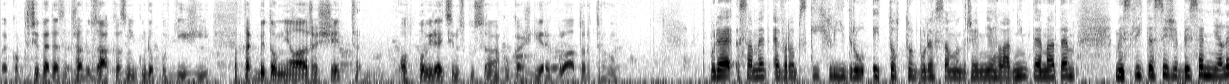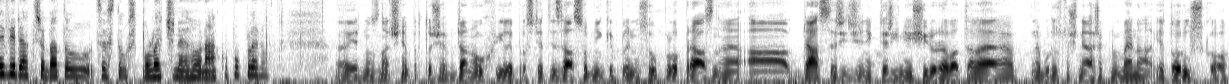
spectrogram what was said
jako přivede řadu zákazníků do potíží, tak by to měla řešit odpovídajícím způsobem jako každý regulátor trhu. Bude summit evropských lídrů, i toto bude samozřejmě hlavním tématem. Myslíte si, že by se měli vydat třeba tou cestou společného nákupu plynu? Eh, jednoznačně, protože v danou chvíli prostě ty zásobníky plynu jsou poloprázdné a dá se říct, že někteří vnější dodavatelé, nebudu slušně, já řeknu jména, je to Rusko,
